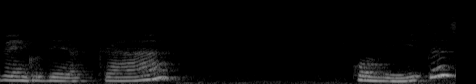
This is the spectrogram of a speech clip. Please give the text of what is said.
Vengo de acá, comitas.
